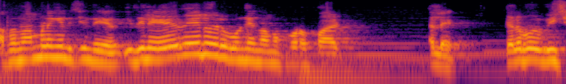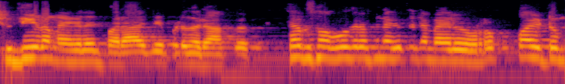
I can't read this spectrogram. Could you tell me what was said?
അപ്പൊ നമ്മളിങ്ങനെ ചിന്തിക്കും ഇതിൽ ഏതെങ്കിലും ഒരു പുണ്യം നമുക്ക് ഉറപ്പായിട്ട് അല്ലെ? ചിലപ്പോൾ വിശുദ്ധിയുടെ മേഖലയിൽ പരാജയപ്പെടുന്ന ഒരാൾക്ക് ചിലപ്പോൾ സഹോദര സ്നേഹത്തിന്റെ മേഖലയിൽ ഉറപ്പായിട്ടും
